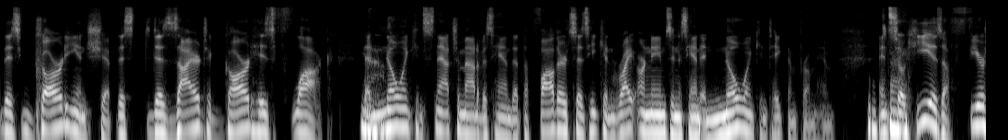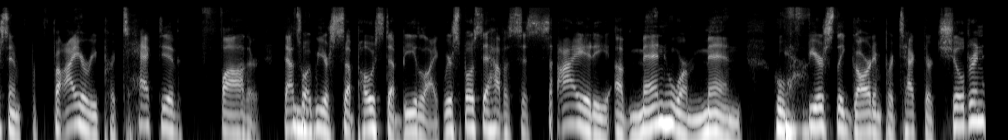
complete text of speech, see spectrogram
this guardianship, this desire to guard his flock that yeah. no one can snatch him out of his hand. That the Father says he can write our names in his hand and no one can take them from him. That's and right. so he is a fierce and fiery protective father. That's Mm. what we are supposed to be like. We're supposed to have a society of men who are men who Yeah. fiercely guard and protect their children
